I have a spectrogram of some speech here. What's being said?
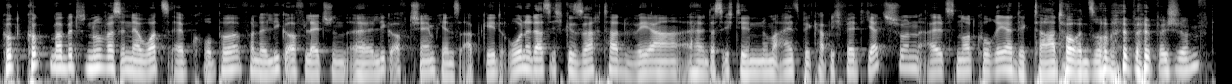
Guckt, guckt mal bitte nur, was in der WhatsApp-Gruppe von der League of Legends, äh, League of Champions abgeht, ohne dass ich gesagt hat, wer, äh, dass ich den Nummer 1 Pick habe. Ich werde jetzt schon als Nordkorea-Diktator und so beschimpft,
